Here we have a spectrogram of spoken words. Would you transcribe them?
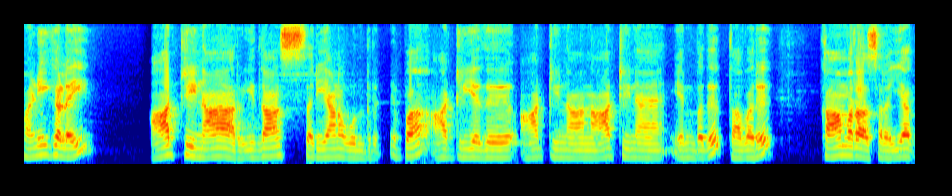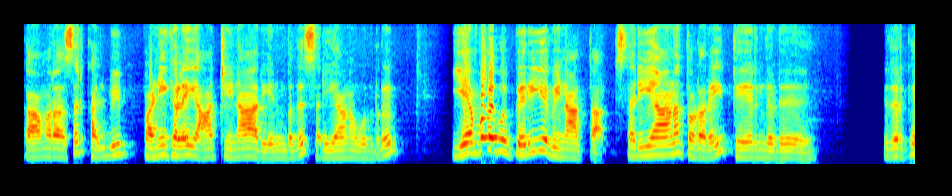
பணிகளை ஆற்றினார். இதுதான் சரியான ஒன்று. இப்போ ஆற்றியது ஆற்றினான் ஆற்றின என்பது தவறு. காமராசர் ஐயா காமராசர் கல்வி பணிகளை ஆற்றினார் என்பது சரியான ஒன்று. எவ்வளவு பெரிய வினாத்தால் சரியான தொடரை தேர்ந்தெடு. இதற்கு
